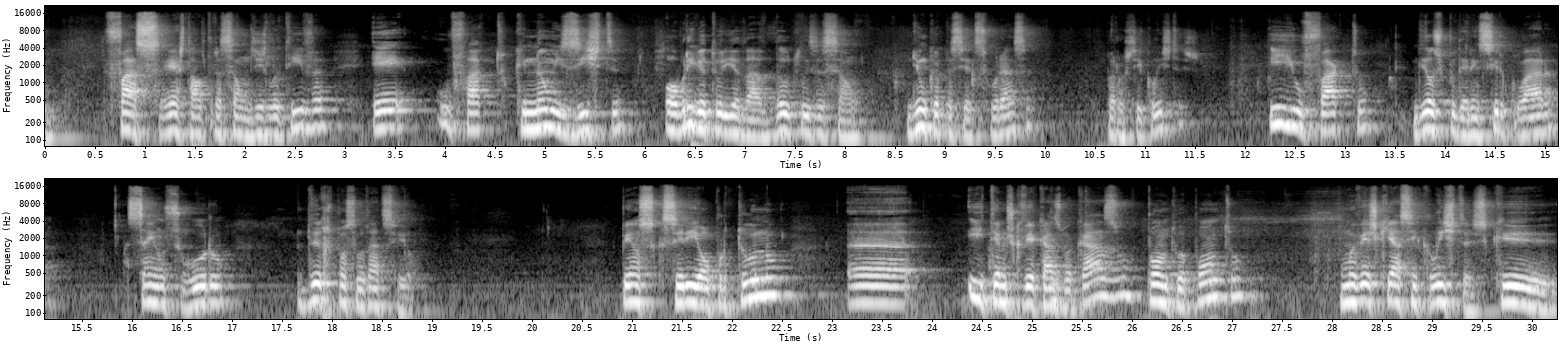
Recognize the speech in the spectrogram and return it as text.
face a esta alteração legislativa é o facto que não existe obrigatoriedade da utilização de um capacete de segurança para os ciclistas e o facto de eles poderem circular sem um seguro de responsabilidade civil. Penso que seria oportuno uh, e temos que ver caso a caso, ponto a ponto, uma vez que há ciclistas que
